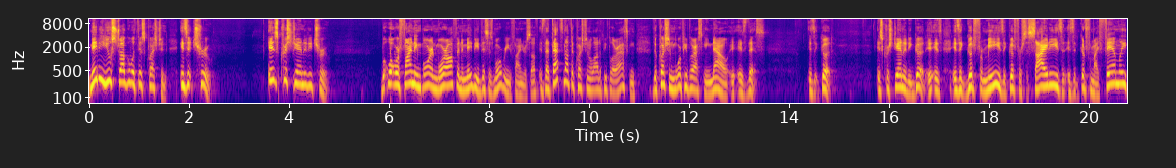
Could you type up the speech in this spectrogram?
Maybe you struggle with this question Is it true? Is Christianity true? But what we're finding more and more often, and maybe this is more where you find yourself, is that that's not the question a lot of people are asking. The question more people are asking now is this is it good? is Christianity good? Is, is it good for me? Is it good for society? Is it, is it good for my family?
